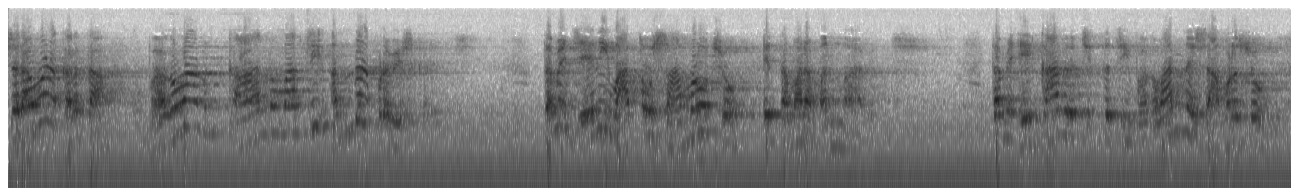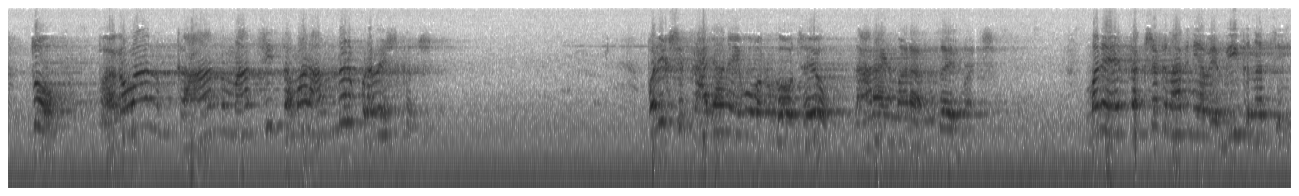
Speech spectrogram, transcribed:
શ્રવણ કરતા ભગવાન કાનમાંથી અંદર પ્રવેશ કરે છે. તમે જેની વાતો સાંભળો છો એ તમારા મનમાં આવે છે. તમે એકાગ્ર ચિત્તથી ભગવાનને સાંભળશો તો ભગવાન કાનમાંથી તમારા અંદર પ્રવેશ કરશે. પરીક્ષિત રાજાને એવો અનુભવ થયો, નારાયણ મારા હૃદયમાં છે. મને તક્ષક નાગની હવે બીક નથી.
